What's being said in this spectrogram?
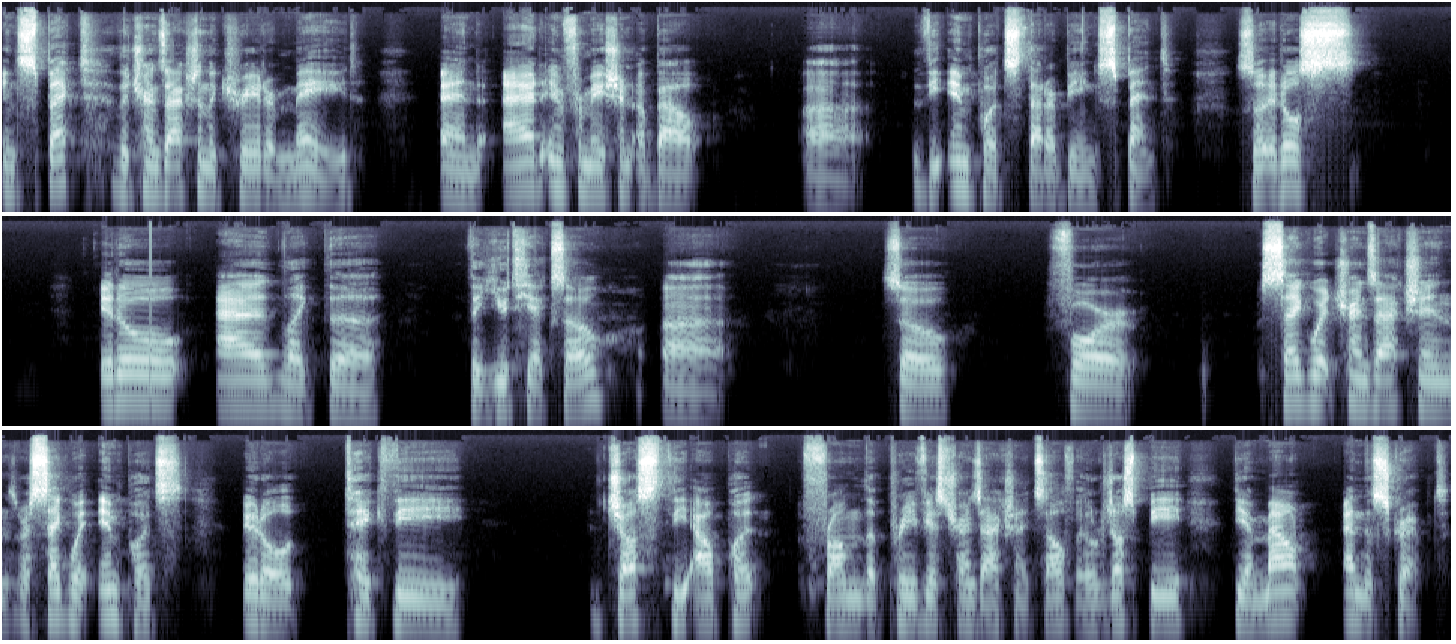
inspect the transaction the creator made and add information about uh, the inputs that are being spent. So it'll it'll add like the the UTXO. Uh, so for SegWit transactions or SegWit inputs, it'll take the just the output from the previous transaction itself. It'll just be the amount and the script.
